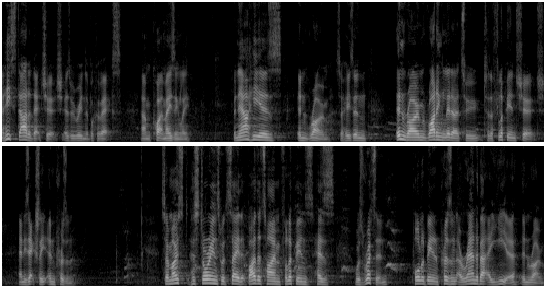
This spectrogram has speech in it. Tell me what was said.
And he started that church, as we read in the book of Acts, um, quite amazingly. But now he is in Rome. So he's in, in Rome writing a letter to, to the Philippian church, and he's actually in prison. So most historians would say that by the time Philippians has, was written, Paul had been in prison around about a year in Rome.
